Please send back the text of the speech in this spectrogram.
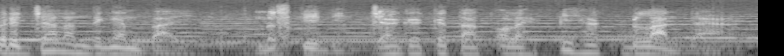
berjalan dengan baik, meski dijaga ketat oleh pihak Belanda.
